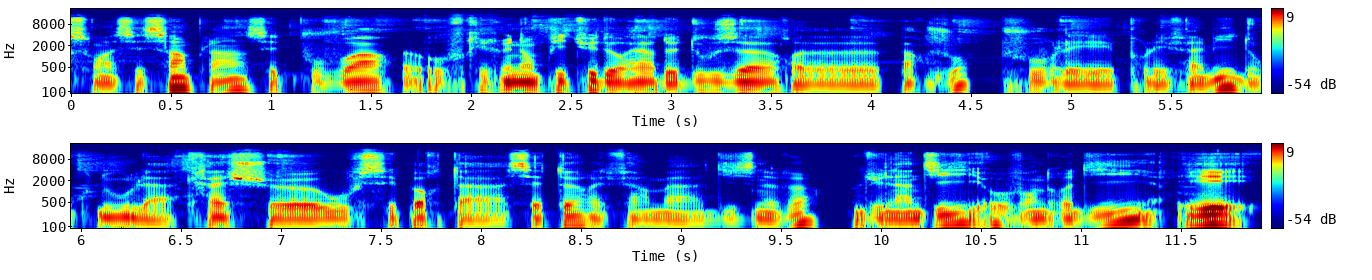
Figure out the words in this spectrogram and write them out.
sont assez simples. Hein. c'est de pouvoir euh, offrir une amplitude horaire de 12 heures euh, par jour pour les, pour les familles. Donc nous, la crèche euh, ouvre ses portes à 7 heures et ferme à 19 heures du lundi au vendredi et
